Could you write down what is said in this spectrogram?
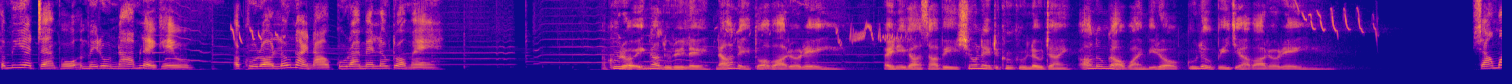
သမီးရဲ့တန်ဖို့အမေတို့နားမလဲခဲ့ဘူးအခုတော့လုံနိုင်တာကိုကိုယ်တိုင်ပဲလုပ်တော့မယ်အခုတော့အင်္ဂလူတွေလည်းနားလေသွားပါတော့တယ်။ အိမ်ဒီကစားပြီးရှွန်းလေတစ်ခုခုလှုပ်တိုင်းအားလုံးကဝိုင်းပြီးတော့ကူးလှုပ်ပေးကြပါတော့တယ်ရောင်းမ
